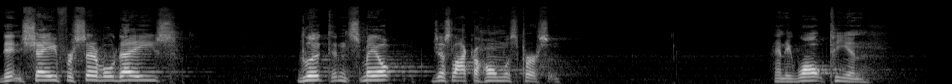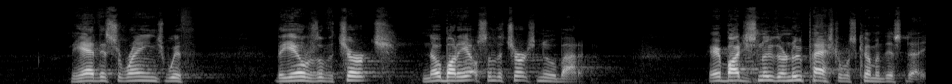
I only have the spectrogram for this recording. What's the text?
didn't shave for several days, looked and smelt just like a homeless person. And he walked in. He had this arranged with the elders of the church. Nobody else in the church knew about it. Everybody just knew their new pastor was coming this day.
